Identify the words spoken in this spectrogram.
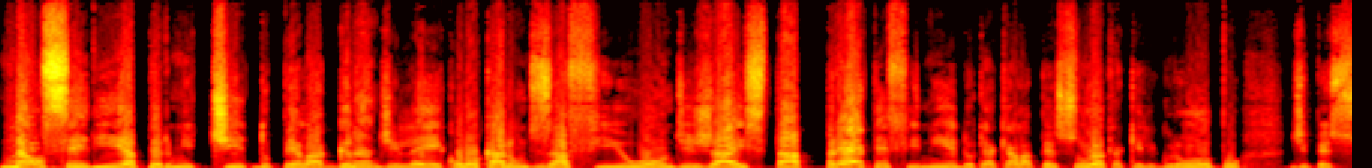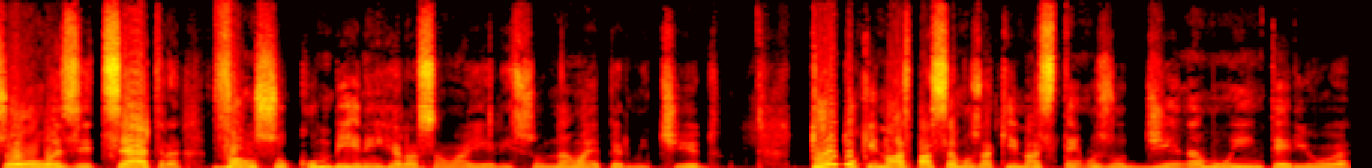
Não seria permitido pela grande lei colocar um desafio onde já está pré-definido que aquela pessoa, que aquele grupo de pessoas, etc., vão sucumbir em relação a ele. Isso não é permitido. Tudo que nós passamos aqui, nós temos o dínamo interior,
